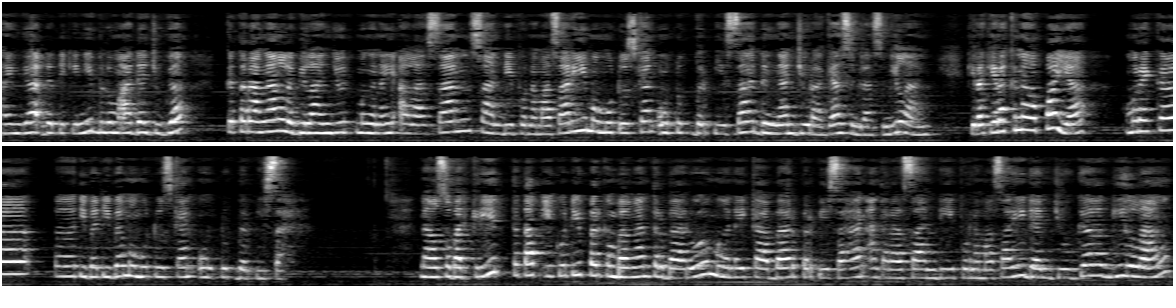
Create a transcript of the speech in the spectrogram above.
Hingga detik ini belum ada juga keterangan lebih lanjut mengenai alasan Sandi Purnamasari memutuskan untuk berpisah dengan Juragan 99. Kira-kira kenapa ya mereka eh, tiba-tiba memutuskan untuk berpisah? Nah, Sobat Krit, tetap ikuti perkembangan terbaru mengenai kabar perpisahan antara Sandi Purnamasari dan juga Gilang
